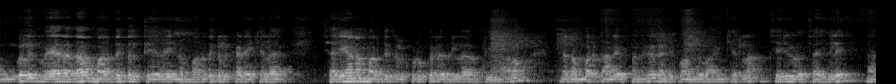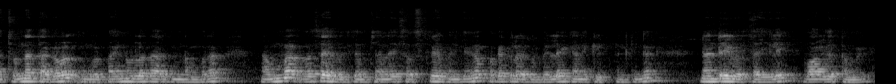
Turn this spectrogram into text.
உங்களுக்கு வேறு ஏதாவது மருந்துகள் தேவை இந்த மருந்துகள் கிடைக்கல சரியான மருந்துகள் கொடுக்கறது இல்லை அப்படின்னாலும் இந்த நம்பர் கான்டாக்ட் பண்ணுங்கள் கண்டிப்பாக வந்து வாங்கிக்கிடலாம் சரி விவசாயிகளே நான் சொன்ன தகவல் உங்களுக்கு பயனுள்ளதாக இருக்குன்னு நம்புகிறேன் நம்ம விவசாய பக்தம் சேனலை சப்ஸ்கிரைப் பண்ணிக்கோங்க. பக்கத்தில் இருக்க பெல்லைக்கானை கிளிக் பண்ணிக்கோங்க. நன்றி விவசாயிகளே. வாழ்க தமிழ்.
